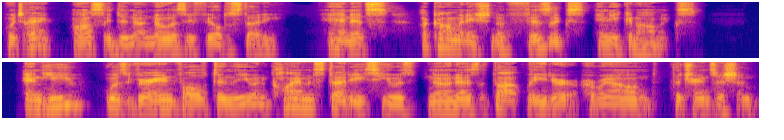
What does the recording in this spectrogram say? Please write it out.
which I honestly did not know as a field of study. And it's a combination of physics and economics. And he was very involved in the UN climate studies. He was known as a thought leader around the transition.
